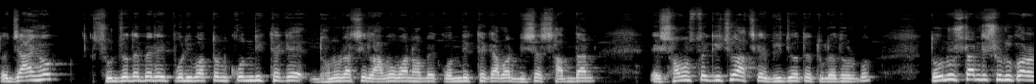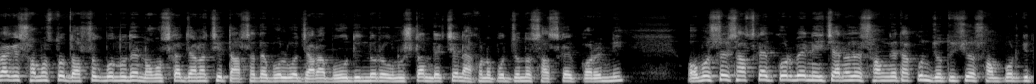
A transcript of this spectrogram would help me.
তো যাই হোক সূর্যদেবের এই পরিবর্তন কোন দিক থেকে ধনুরাশি লাভবান হবে, কোন দিক থেকে আবার বিশেষ সাবধান, এই সমস্ত কিছু আজকের ভিডিওতে তুলে ধরবো। তো অনুষ্ঠানটি শুরু করার আগে সমস্ত দর্শক বন্ধুদের নমস্কার জানাচ্ছি। তার সাথে বলব, যারা বহুদিন ধরে অনুষ্ঠান দেখছেন, এখনও পর্যন্ত সাবস্ক্রাইব করেননি, অবশ্যই সাবস্ক্রাইব করবেন। এই চ্যানেলের সঙ্গে থাকুন, জ্যোতিষীয় সম্পর্কিত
